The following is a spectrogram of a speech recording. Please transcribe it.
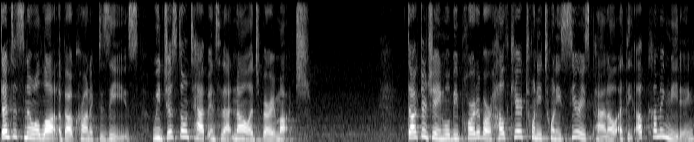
Dentists know a lot about chronic disease. We just don't tap into that knowledge very much. Dr. Jain will be part of our Healthcare 2020 series panel at the upcoming meeting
